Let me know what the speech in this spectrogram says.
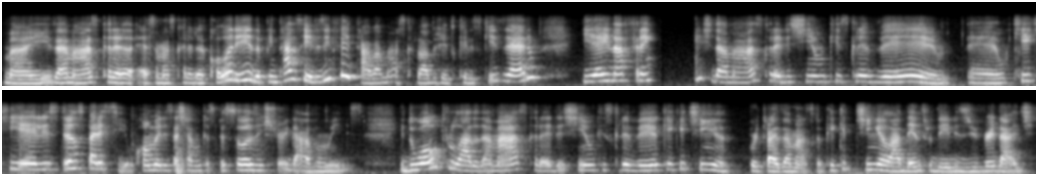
Mas a máscara, essa máscara era colorida, pintada assim, eles enfeitavam a máscara lá do jeito que eles quiseram. E aí na frente da máscara eles tinham que escrever é, o que que eles transpareciam, como eles achavam que as pessoas enxergavam eles. E do outro lado da máscara eles tinham que escrever o que que tinha por trás da máscara, o que que tinha lá dentro deles de verdade.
